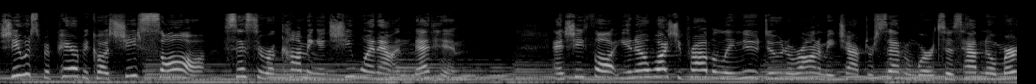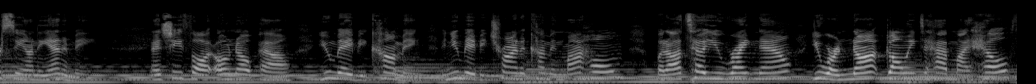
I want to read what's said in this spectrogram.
She was prepared because she saw Sisera coming and she went out and met him. And she thought, you know what? She probably knew Deuteronomy chapter 7, where it says, Have no mercy on the enemy. And she thought, oh no, pal, you may be coming and you may be trying to come in my home, but I'll tell you right now, you are not going to have my health.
